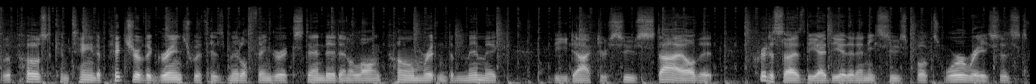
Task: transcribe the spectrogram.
The post contained a picture of the Grinch with his middle finger extended and a long poem written to mimic the Dr. Seuss style that criticized the idea that any Seuss books were racist.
